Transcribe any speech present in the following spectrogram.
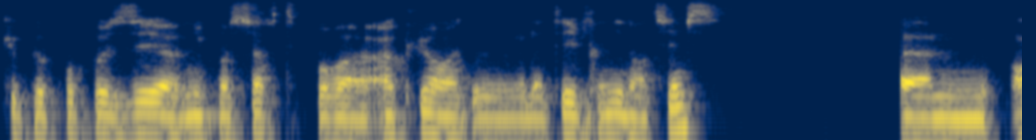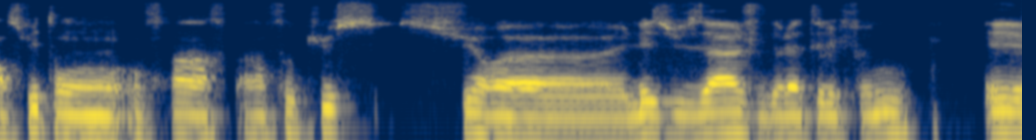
que peut proposer Microsoft pour inclure la téléphonie dans Teams. Ensuite, on, fera un, focus sur les usages de la téléphonie et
